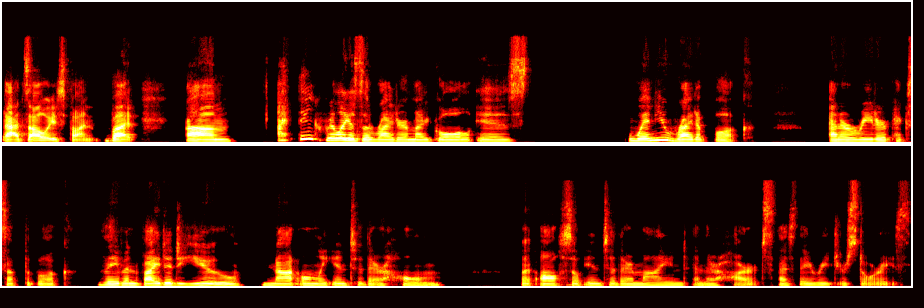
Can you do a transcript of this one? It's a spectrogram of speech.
that's always fun. But um, I think really as a writer, my goal is when you write a book and a reader picks up the book, they've invited you not only into their home, but also into their mind and their hearts as they read your stories.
